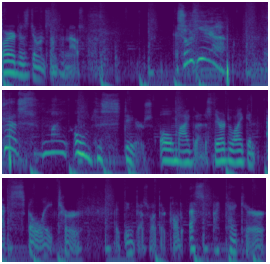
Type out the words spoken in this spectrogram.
or just doing something else. So yeah, that's my oh the stairs. Oh my goodness, they're like an escalator. I think that's what they're called. Escalator.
